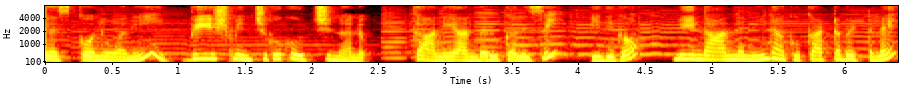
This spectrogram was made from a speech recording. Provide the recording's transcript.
చేసుకోను అని భీష్మించుకు కూర్చున్నాను. కాని అందరూ కలిసి ఇదిగో మీ నాన్నని నాకు కట్టబెట్టలే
